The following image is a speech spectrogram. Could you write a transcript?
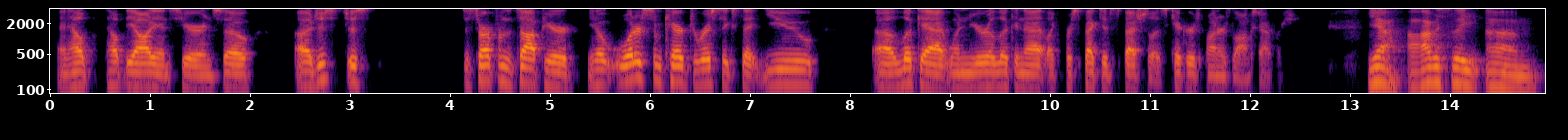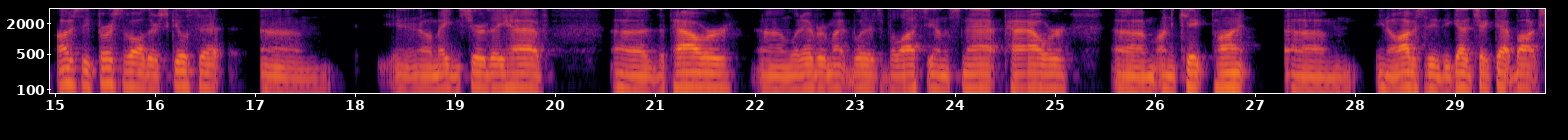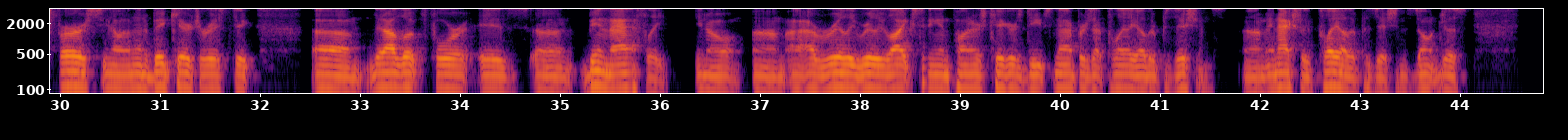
and help help the audience here. And so, uh, just just to start from the top here, you know, what are some characteristics that you uh, look at when you're looking at like prospective specialists, kickers, punters, long snappers? Yeah, obviously, um, obviously, first of all, their skill set, um, you know, making sure they have uh, the power, um, whatever it might, be, whether it's velocity on the snap, power um, on the kick, punt. Um, you know, obviously, you got to check that box first. You know, and then a big characteristic um, that I look for is uh, being an athlete. You know, um, I, I, really, really like seeing punters, kickers, deep snappers that play other positions um, and actually play other positions. Don't just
